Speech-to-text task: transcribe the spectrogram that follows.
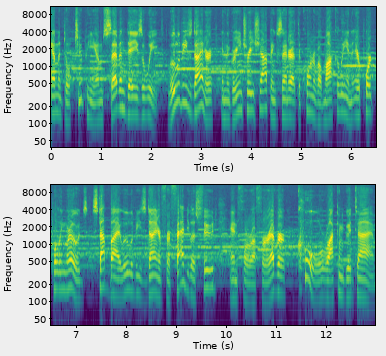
until 2 p.m. seven days a week. Lulabee's Diner in the Green Tree Shopping Center at the corner of Immokalee and Airport Pulling Roads. Stop by Lulabee's Diner for fabulous food and for a forever cool rockin' good time.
